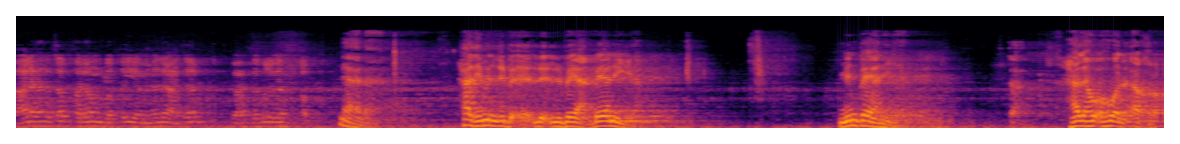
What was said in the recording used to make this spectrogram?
فعلى هذا تبقى لهم بقية من هذا العذاب يعذبون بها في القبر. لا لا. هذه من البيان بيانية. من بيانية. هذا هو هو الأقرب.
